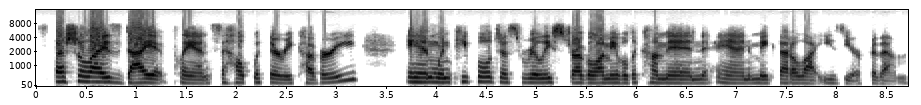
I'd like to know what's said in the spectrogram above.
specialized diet plans to help with their recovery. And when people just really struggle, I'm able to come in and make that a lot easier for them.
